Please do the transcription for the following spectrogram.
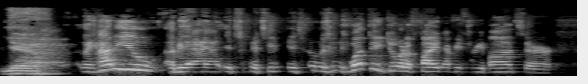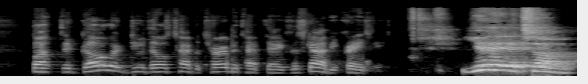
Yeah. Like, how do you? I mean, it's it's it's, it's what they do in a fight every three months, or, but to go and do those type of tournament type things, it's got to be crazy. Yeah, it's um,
